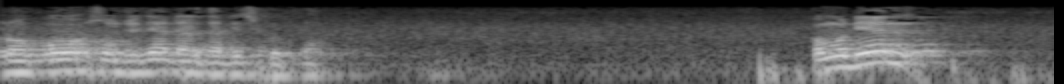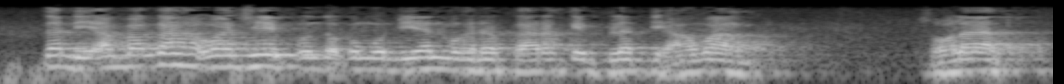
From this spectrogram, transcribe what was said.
rukuk sujudnya adalah tadi disebutkan. Kemudian tadi apakah wajib untuk kemudian menghadap ke arah kiblat di awal sholat?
